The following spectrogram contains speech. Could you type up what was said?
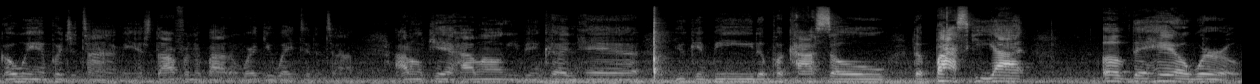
Go in, put your time in. Start from the bottom, work your way to the top. I don't care how long you've been cutting hair. You can be the Picasso, the Basquiat of the hair world.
